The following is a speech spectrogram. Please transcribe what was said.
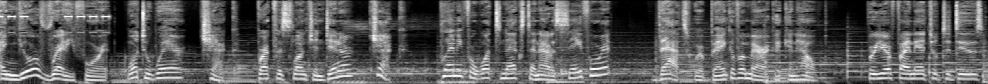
and you're ready for it. What to wear? Check. Breakfast, lunch, and dinner? Check. Planning for what's next and how to save for it? That's where Bank of America can help. For your financial to-dos,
